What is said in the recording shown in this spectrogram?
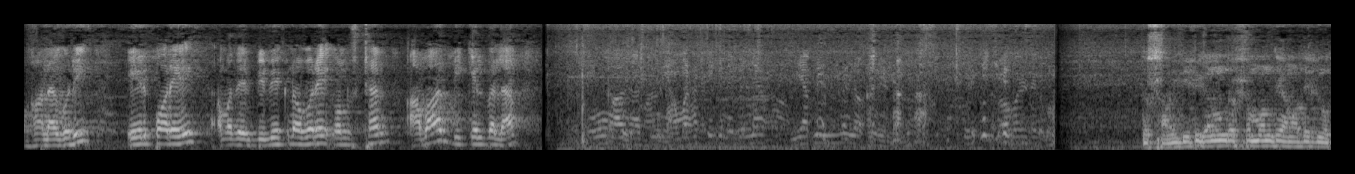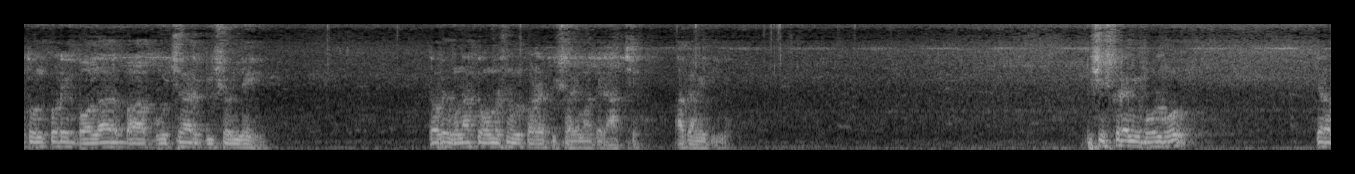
মহানগরী এরপরে আমাদের বিবেকনগরে অনুষ্ঠান আবার বিকেলবেলা তো স্বামী বিবেকানন্দ সম্বন্ধে আমাদের নতুন করে বলার বা বোঝার বিষয় নেই। তবে ওনাকে অনুসরণ করার বিষয় আমাদের আছে আগামী দিনে। বিশেষ করে আমি বলব, যারা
